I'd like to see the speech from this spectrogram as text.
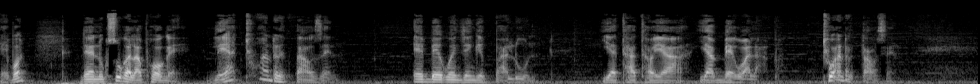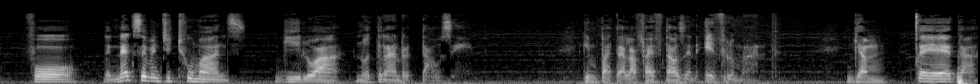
Yayibona? Then ukusuka lapho-ke leya 200000 ebekwe njengebhalloon yathathwa ya yabekwa lapha. 200000 for the next 72 months ngilwa no 300000 ngimbhadala 5000 every month. Ngiyamceda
